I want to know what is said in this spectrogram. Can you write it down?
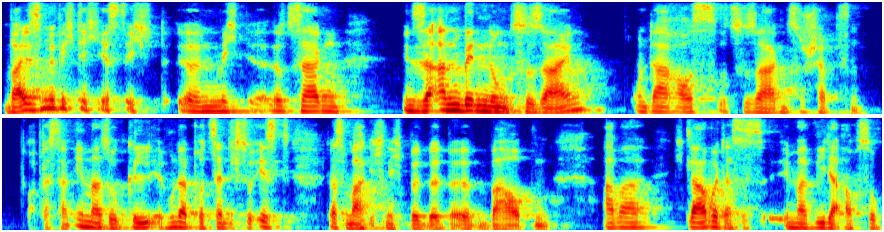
Weil es mir wichtig ist, ich äh, mich äh, sozusagen in dieser Anbindung zu sein und daraus sozusagen zu schöpfen. Ob das dann immer so hundertprozentig so ist, das mag ich nicht be be behaupten. Aber ich glaube, dass es immer wieder auch so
